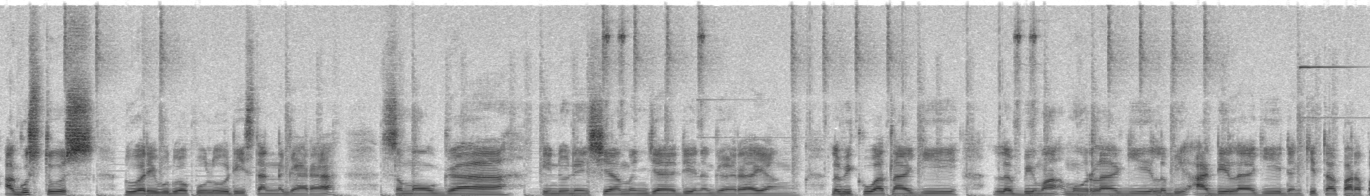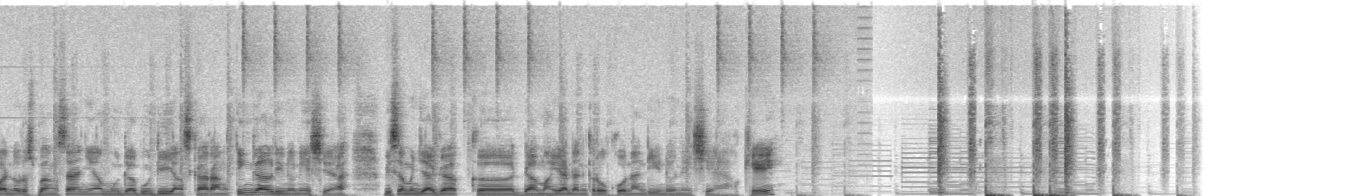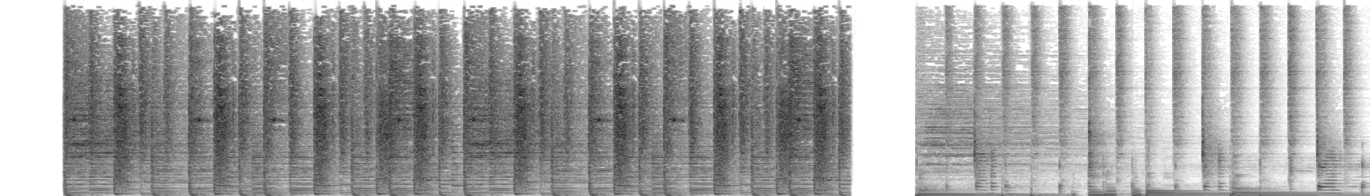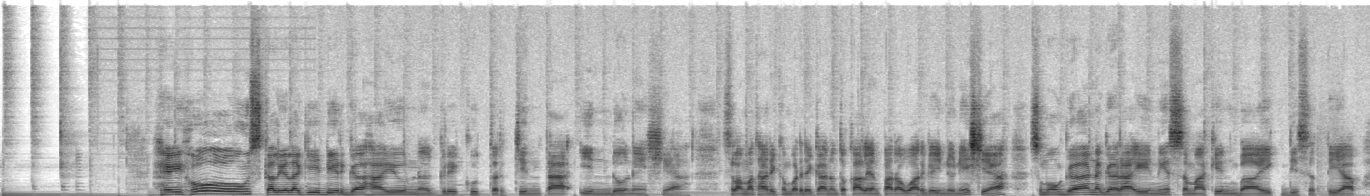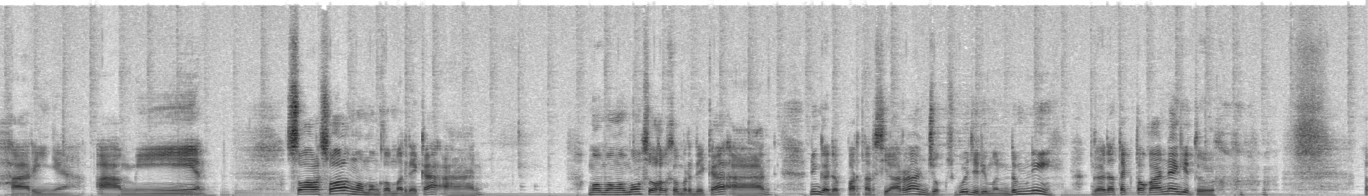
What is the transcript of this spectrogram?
Agustus 2020 di Istana Negara. Semoga Indonesia menjadi negara yang lebih kuat lagi, lebih makmur lagi, lebih adil lagi, dan kita para penerus bangsanya, muda-mudi yang sekarang tinggal di Indonesia bisa menjaga kedamaian dan kerukunan di Indonesia. Oke? Okay? Hey ho, sekali lagi Dirgahayu negeriku tercinta Indonesia. Selamat hari kemerdekaan untuk kalian para warga Indonesia. Semoga negara ini semakin baik di setiap harinya. Amin. Soal-soal ngomong kemerdekaan, ngomong-ngomong soal kemerdekaan, ini nggak ada partner siaran, jokes gue jadi mendem nih, nggak ada tektokannya gitu.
